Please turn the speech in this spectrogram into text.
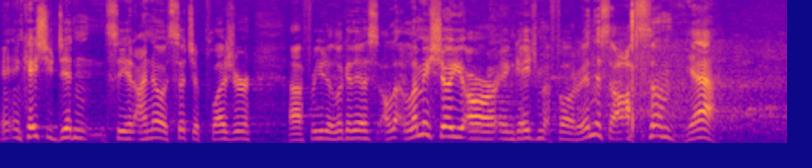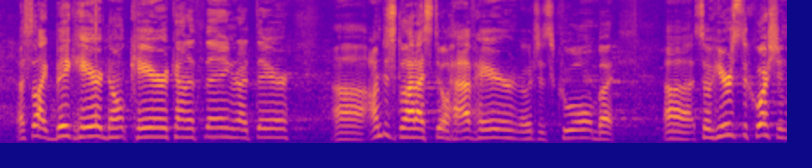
In, in case you didn't see it, I know it's such a pleasure uh, for you to look at this. Let, let me show you our engagement photo. Isn't this awesome? Yeah. That's like big hair, don't care kind of thing right there. Uh, I'm just glad I still have hair, which is cool. But uh, so here's the question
